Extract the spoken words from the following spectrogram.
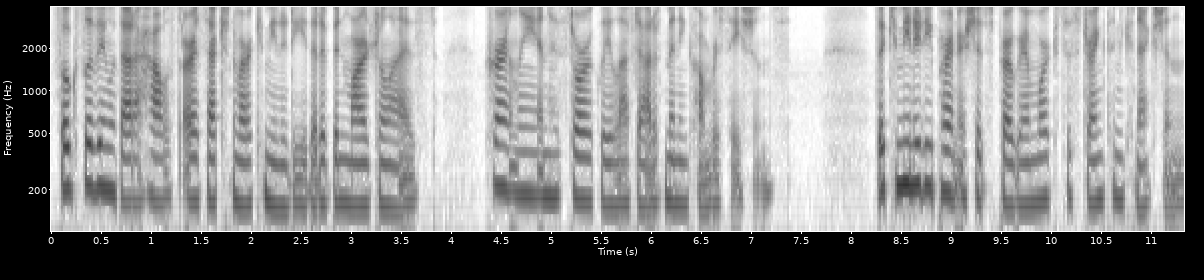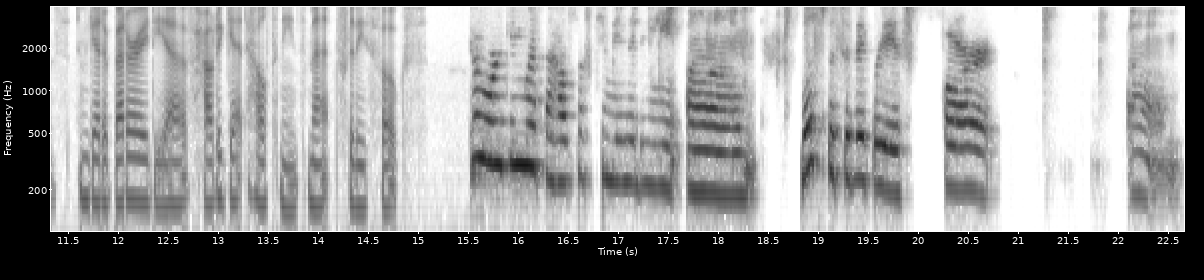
Folks living without a house are a section of our community that have been marginalized, currently and historically left out of many conversations. The Community Partnerships Program works to strengthen connections and get a better idea of how to get health needs met for these folks. We're working with the houseless community, um, most specifically as far um,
